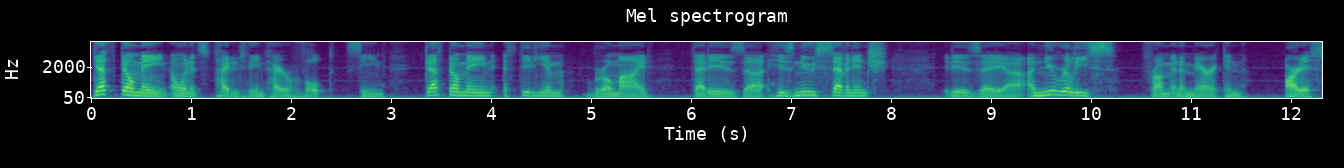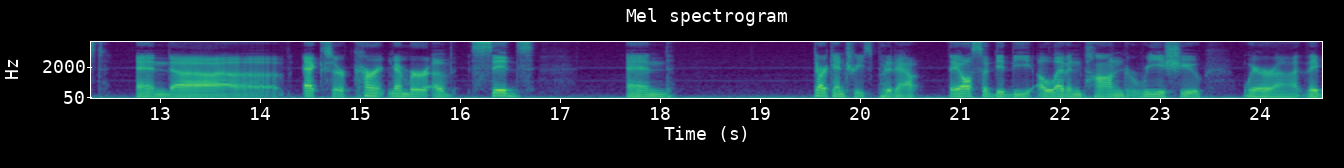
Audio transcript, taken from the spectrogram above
Death Domain. Oh, and it's tied into the entire Volt scene. Death Domain, Ethidium Bromide. That is uh, his new 7 inch. It is a, uh, a new release from an American artist and uh, ex or current member of SIDS and Dark Entries put it out. They also did the 11 Pond reissue where uh, they,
